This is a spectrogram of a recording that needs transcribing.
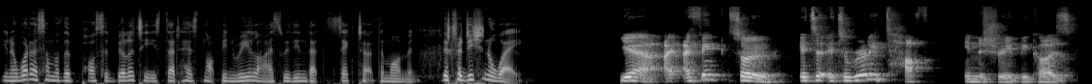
you know what are some of the possibilities that has not been realized within that sector at the moment the traditional way yeah, I, I think so. It's a it's a really tough industry because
